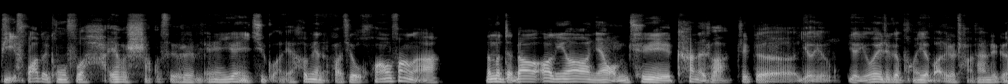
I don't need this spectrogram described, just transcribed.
比花的功夫还要少，所以说没人愿意去管理。后面的话就荒放了啊。那么等到二零二二年我们去看的时候，这个有有有一位这个朋友把这个茶山这个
